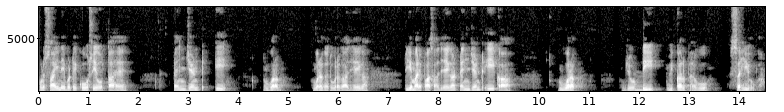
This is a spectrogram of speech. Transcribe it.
और साइन ए बटे कोस ए होता है टेंजेंट ए, वर्ग। वर्ग है तो वर्ग आ जाएगा। तो ये हमारे पास आ जाएगा टेंजेंट ए का वर्ग। जो डी विकल्प है वो सही होगा।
